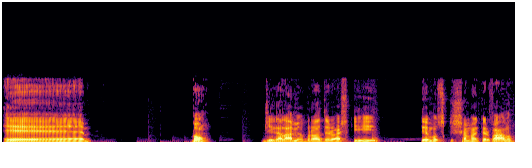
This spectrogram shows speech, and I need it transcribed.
É... Bom, diga lá, meu brother, eu acho que temos que chamar o intervalo?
